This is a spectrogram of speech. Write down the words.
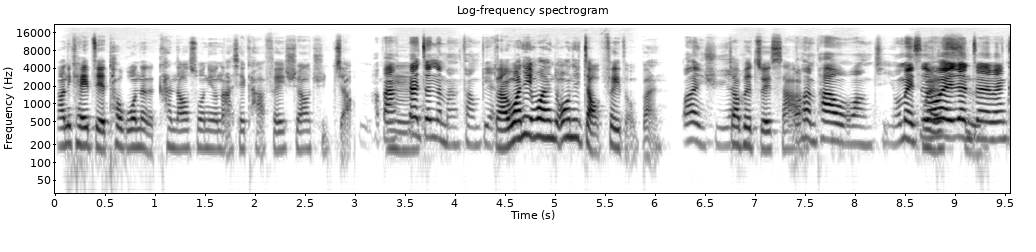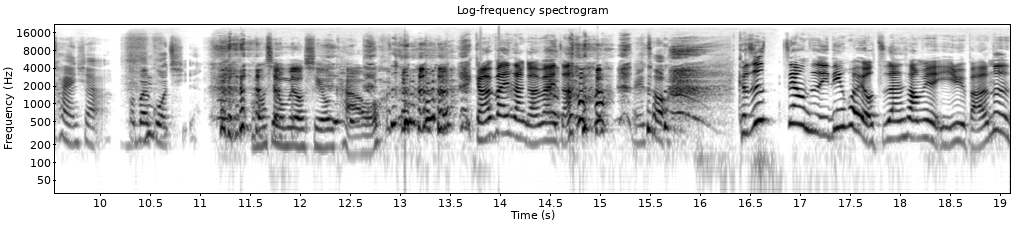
然后你可以直接透过那个看到说你有哪些卡费需要去缴。好吧，那、嗯、真的蛮方便。对啊，忘记忘记忘记缴费怎么办？我很需要，要被追杀。我很怕我忘记，我每次都会认真那边看一下会不会过期。好险我没有信用卡哦，赶快办一张，赶快办一张。没错。可是这样子一定会有治安上面的疑虑吧？那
